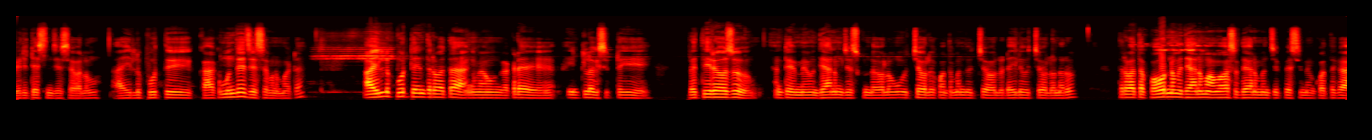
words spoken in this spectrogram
మెడిటేషన్ చేసేవాళ్ళము. ఆ ఇల్లు పూర్తి కాకముందే చేసామన్నమాట. ఆ ఇల్లు పూర్తి అయిన తర్వాత ఇంక మేము అక్కడే ఇంట్లోకి షిఫ్ట్ అయ్యి ప్రతిరోజు అంటే మేము ధ్యానం చేసుకునే వాళ్ళం వచ్చేవాళ్ళు కొంతమంది వచ్చేవాళ్ళు డైలీ వచ్చేవాళ్ళు ఉన్నారు. తర్వాత పౌర్ణమి ధ్యానం అమావాస్య ధ్యానం అని చెప్పేసి మేము కొత్తగా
